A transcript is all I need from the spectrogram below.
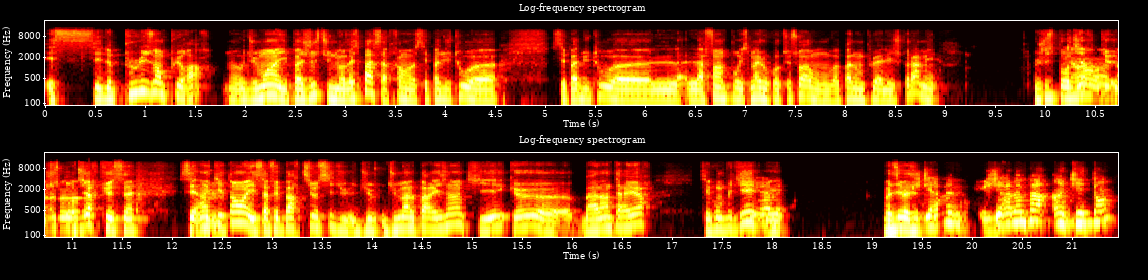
Et c'est de plus en plus rare. Du moins, il passe juste une mauvaise passe. Après, c'est pas du tout. Euh, c'est pas du tout euh, la, fin pour Ismaël ou quoi que ce soit. On va pas non plus aller jusque là, mais juste pour dire que, juste pour dire que c'est inquiétant et ça fait partie aussi du, du, mal parisien qui est que euh, bah, à l'intérieur c'est compliqué. Vas-y, vas-y. Je dirais même, je dirais même pas inquiétant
